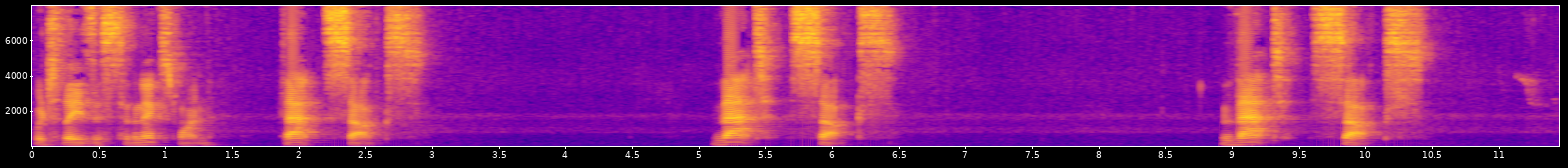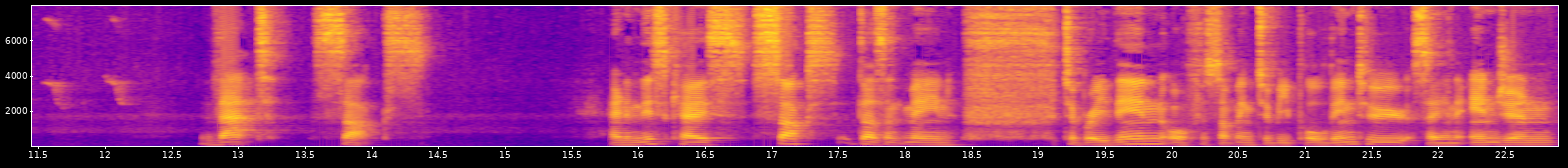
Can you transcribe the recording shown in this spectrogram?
which leads us to the next one. That sucks. That sucks. That sucks. That sucks. And in this case, sucks doesn't mean to breathe in or for something to be pulled into, say an engine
